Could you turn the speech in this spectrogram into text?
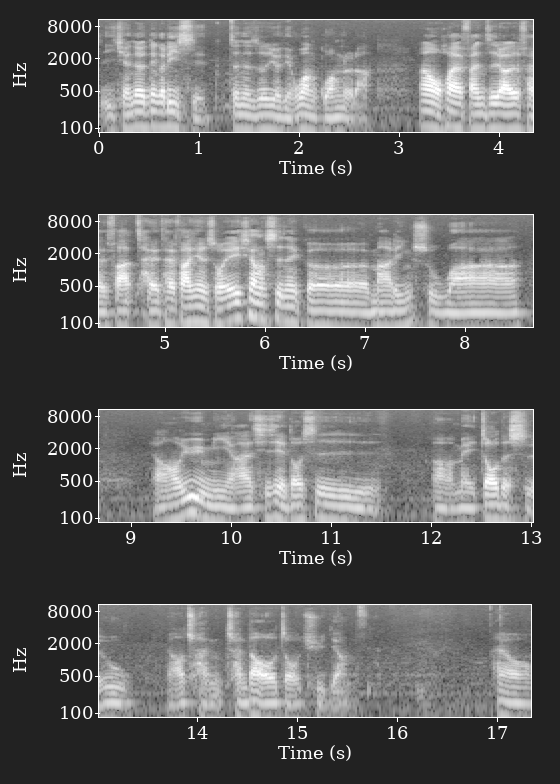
以前的那个历史真的是有点忘光了啦。那我后来翻资料就才发才才发现说，诶，像是那个马铃薯啊，然后玉米啊，其实也都是呃美洲的食物，然后传传到欧洲去这样子。还有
